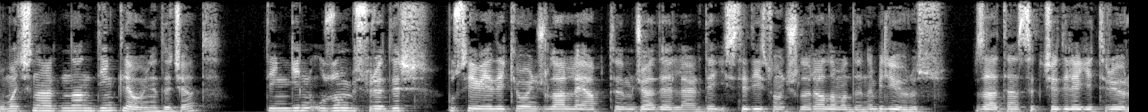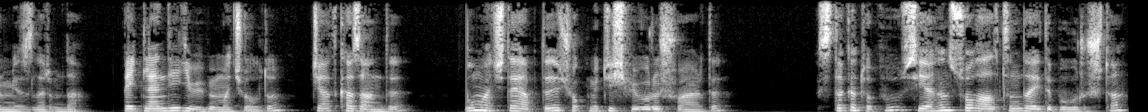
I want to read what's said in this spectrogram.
Bu maçın ardından Ding'le oynadı Judd. Ding'in uzun bir süredir bu seviyedeki oyuncularla yaptığı mücadelelerde istediği sonuçları alamadığını biliyoruz. Zaten sıkça dile getiriyorum yazılarımda. Beklendiği gibi bir maç oldu. Judd kazandı bu maçta yaptığı çok müthiş bir vuruş vardı. Istaka topu siyahın sol altındaydı bu vuruşta.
